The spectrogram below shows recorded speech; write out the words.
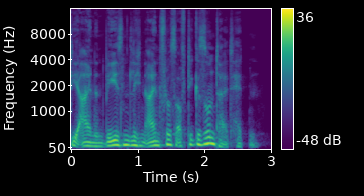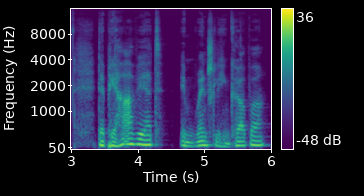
die einen wesentlichen Einfluss auf die Gesundheit hätten. Der pH-Wert im menschlichen Körper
